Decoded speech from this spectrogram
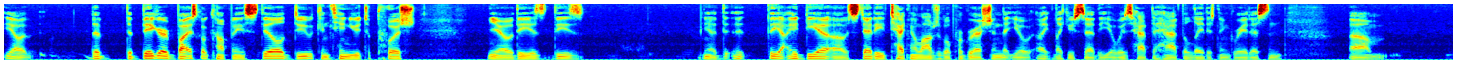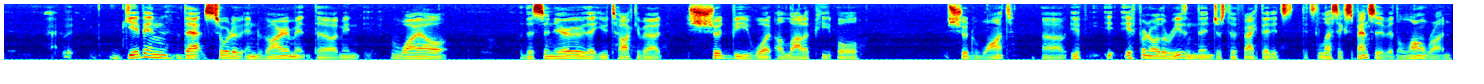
you know the the bigger bicycle companies still do continue to push you know these these you know the, the idea of steady technological progression that you like, you said that you always have to have the latest and greatest and um, given that sort of environment though i mean while the scenario that you talk about should be what a lot of people should want uh, if if for no other reason than just the fact that it's it's less expensive in the long run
